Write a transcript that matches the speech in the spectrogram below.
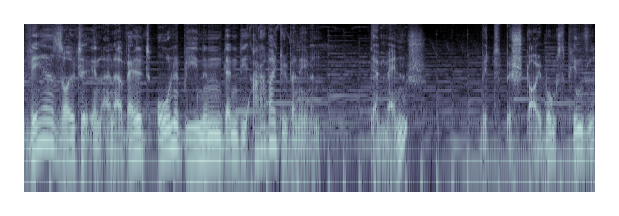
Wer sollte in einer Welt ohne Bienen denn die Arbeit übernehmen? Der Mensch? Mit Bestäubungspinsel?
